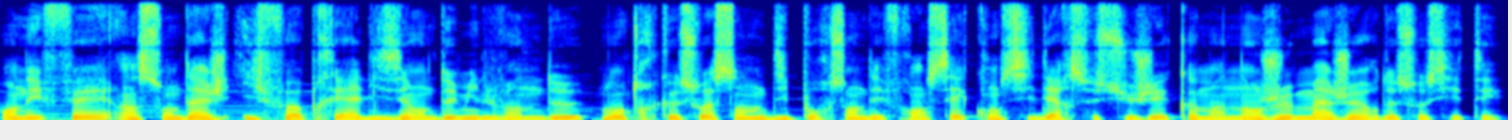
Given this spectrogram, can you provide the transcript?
En effet, un sondage IFOP réalisé en 2022 montre que 70% des Français considèrent ce sujet comme un enjeu majeur de société.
